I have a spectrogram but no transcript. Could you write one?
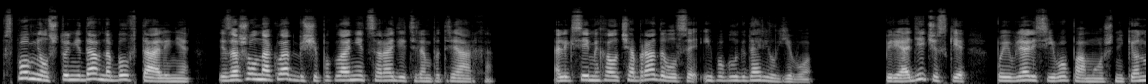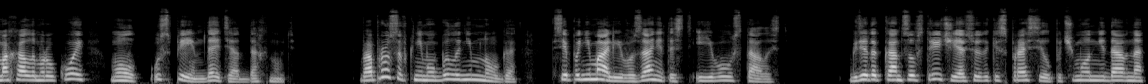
вспомнил, что недавно был в Таллине и зашел на кладбище поклониться родителям патриарха. Алексей Михайлович обрадовался и поблагодарил его. Периодически появлялись его помощники. Он махал им рукой, мол, успеем, дайте отдохнуть. Вопросов к нему было немного. Все понимали его занятость и его усталость. Где-то к концу встречи я все-таки спросил, почему он недавно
